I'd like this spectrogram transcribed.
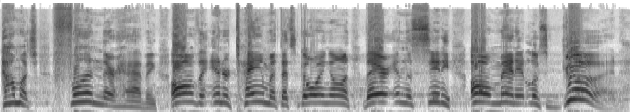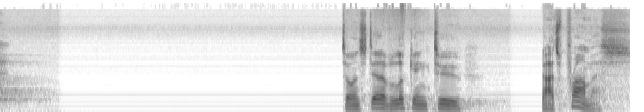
how much fun they're having, all the entertainment that's going on there in the city. Oh man, it looks good. So instead of looking to God's promise,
